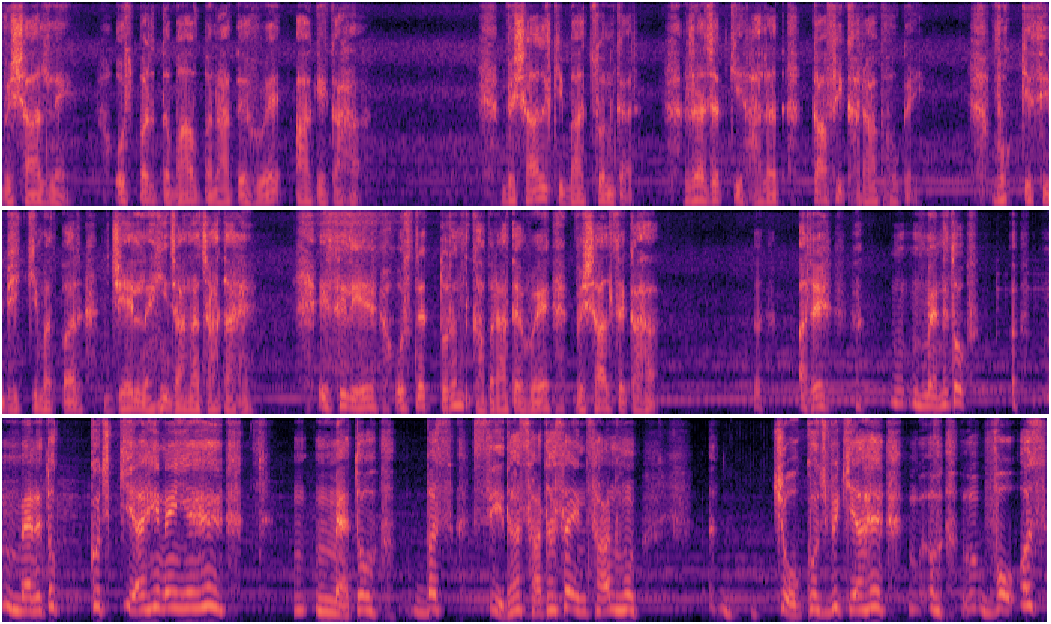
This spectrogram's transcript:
विशाल ने उस पर दबाव बनाते हुए आगे कहा विशाल की बात सुनकर रजत की हालत काफ़ी खराब हो गई। वो किसी भी कीमत पर जेल नहीं जाना चाहता है। इसीलिए उसने तुरंत घबराते हुए विशाल से कहा, अरे, मैंने तो मैंने तो कुछ किया ही नहीं है। मैं तो बस सीधा साधा सा इंसान हूँ। जो कुछ भी किया है, वो उस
